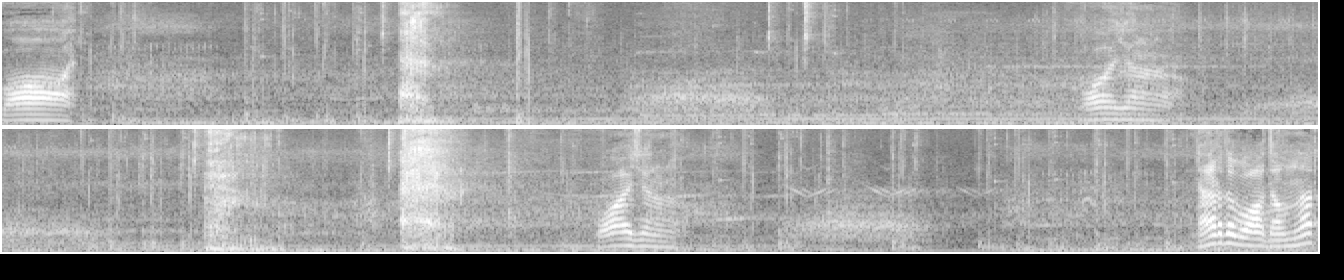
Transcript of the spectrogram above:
Vay. Vay canına. Vay canına. Nerede bu adamlar?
